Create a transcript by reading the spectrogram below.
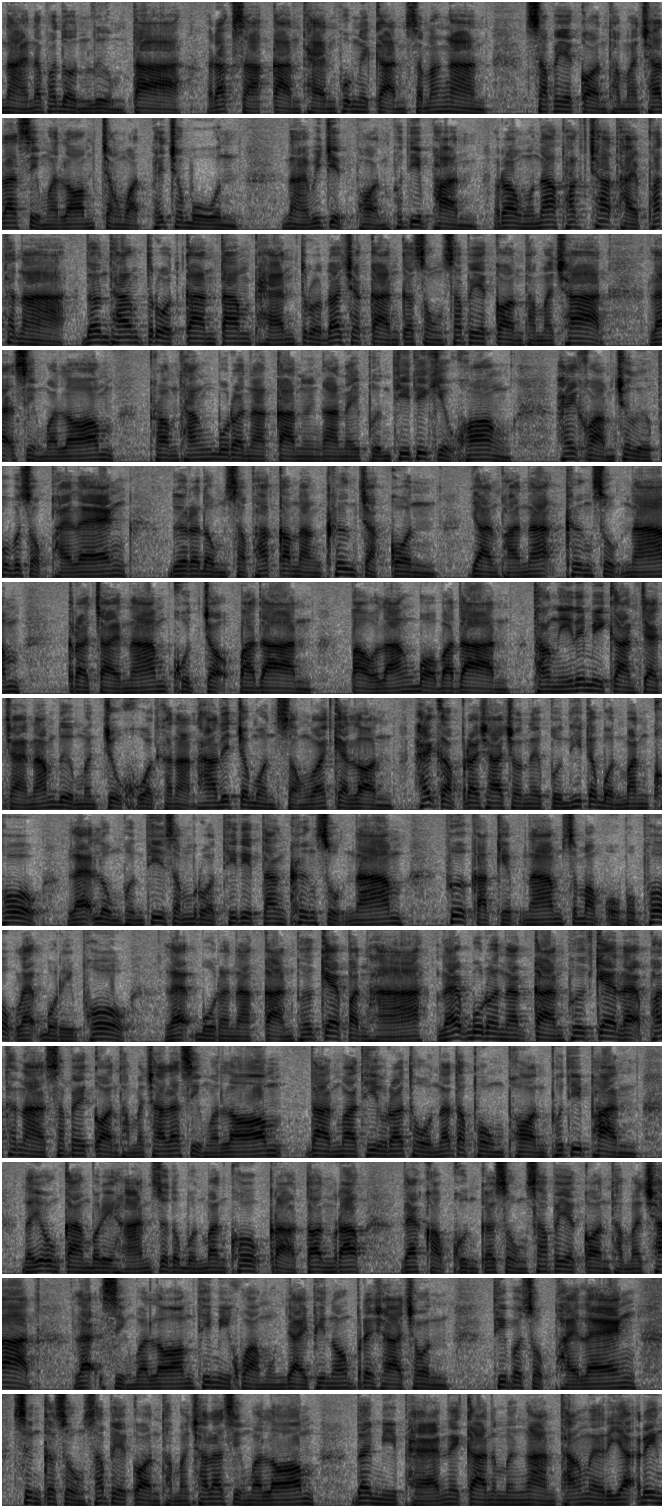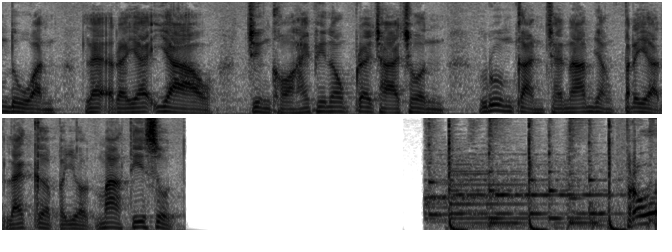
นายนพดลลืมตา รักษาการแทนผู้อำนวยการสำนักงาน ทรัพยากรธรรมชาติและสิ่งแวดล้อมจังหวัดเพชรบูรณ์ นายวิจิตพรพุทธิพันธ์รองหัวหน้าพักชาติไทยพัฒนา เดินทางตรวจการตามแผนตรวจราชการกระทรวงทรัพยากรธรรมชาติ และสิ่งแวดล้อม พร้อมทั้งบูรณาการหน่วยงานในพื้นที่ที่เกี่ยวข้อง ให้ความช่วยเหลือผู้ประสบภัยแล้ง ด้วยระดมสภาพกำลังเครื่องจักรกล ยานพาหนะเครื่องสูบน้ำกระจายน้ำขุดเจาะบาดาล เป่าล้างบ่อบาดาล ทั้งนี้ได้มีการแจกจ่ายน้ำดื่มบรรจุขวดขนาด 5 ลิตรจำนวน 200 แกลลอน ให้กับประชาชนในพื้นที่ตำบลบ้านโคก และลงพื้นที่สำรวจที่ติดตั้งเครื่องสูบน้ำเพื่อกักเก็บน้ำสำหรับอุปโภคและบริโภค และบูรณาการเพื่อแก้ปัญหา และบูรณาการเพื่อแก้และพัฒนาทรัพยากรธรรมชาติและสิ่งแวดล้อม ด้านวาที่ร้อยโทนัตพงศ์พรพุทธิพันธ์นายองค์การบริหารส่วนตำบลบ้านโคกกล่าวต้อนรับ และขอบคุณกระทรวงทรัพยากรธรรมชาติ และสิ่งแวดล้อมที่มีความห่วงใยพี่น้องประชาชนที่ประสบภัยแล้ง ซึ่งกระทรวงทรัพยากรธรรมชาติและสิ่งแวดล้อม ได้มีแผนในการดำเนินงานทั้งในระยะเร่งด่วน และระยะยาว จึงขอให้พี่น้องประชาชน ร่วมกันใช้น้ำอย่างประหยัดและเกิดประโยชน์มากที่สุด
